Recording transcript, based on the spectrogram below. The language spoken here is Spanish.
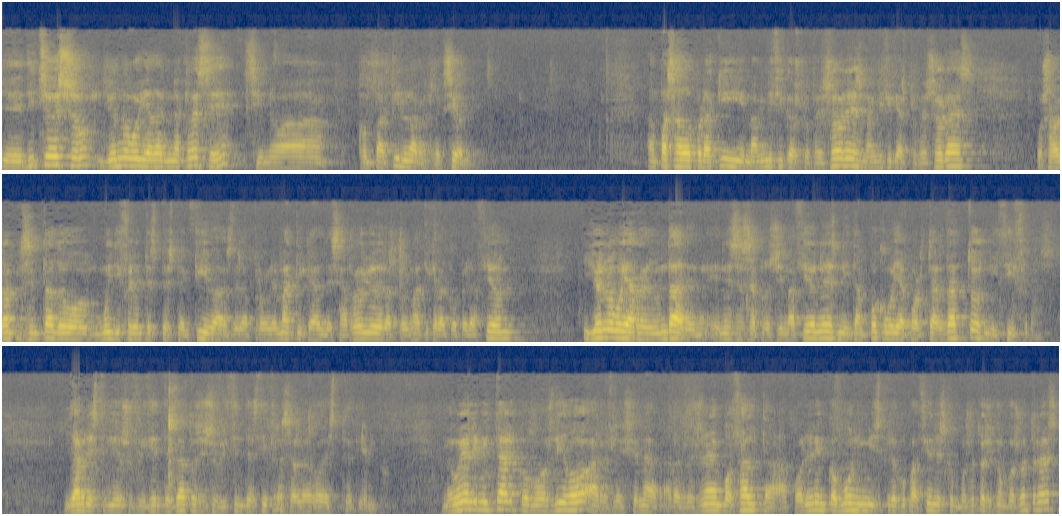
Eh, dicho eso, yo no voy a dar una clase, sino a compartir una reflexión. Han pasado por aquí magníficos profesores, magníficas profesoras, os habrán presentado muy diferentes perspectivas de la problemática del desarrollo, de la problemática de la cooperación, y yo no voy a redundar en, en esas aproximaciones, ni tampoco voy a aportar datos ni cifras. Ya habréis tenido suficientes datos y suficientes cifras a lo largo de este tiempo. Me voy a limitar, como os digo, a reflexionar, a reflexionar en voz alta, a poner en común mis preocupaciones con vosotros y con vosotras,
